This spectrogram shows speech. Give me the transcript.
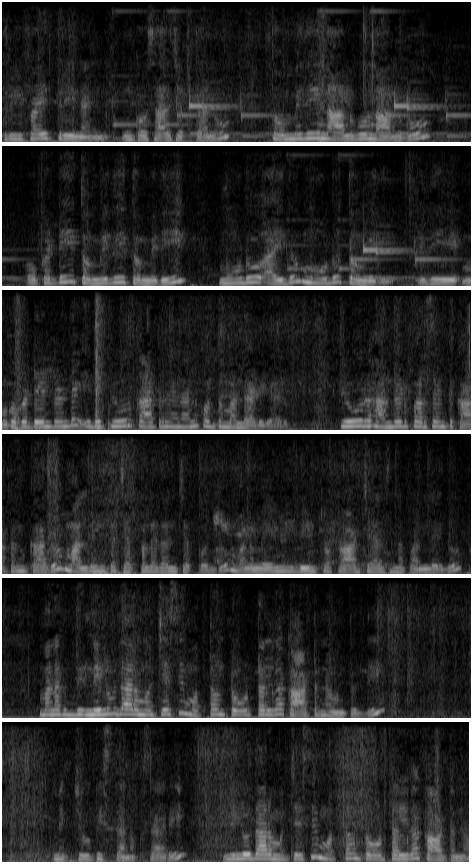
three five three nine. ఇంకోసారి చెప్తాను. తొమ్మిది నాలుగు నాలుగు ఒకటి తొమ్మిది తొమ్మిది మూడు ఐదు మూడు తొమ్మిది. ఇది ఇంకొకటి ఏంటంటే ఇది ప్యూర్ కాటన్ అని కొంతమంది అడిగారు. ప్యూర్ హండ్రెడ్ పర్సెంట్ కాటన్ కాదు మళ్ళీ ఇంకా చెప్పలేదని చెప్పొద్దు. మనం ఏమి దీంట్లో ఫ్రాడ్ చేయాల్సిన పని లేదు. మనకు నిలువు దారం వచ్చేసి మొత్తం టోటల్గా కాటనే ఉంటుంది. మీకు చూపిస్తాను ఒకసారి. నిలువు దారం వచ్చేసి మొత్తం టోటల్గా కాటన్.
